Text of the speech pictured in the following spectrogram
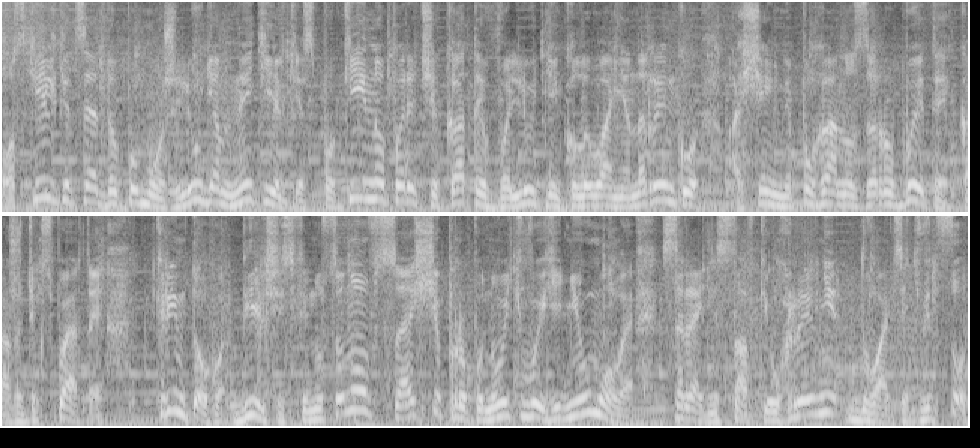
оскільки це допоможе людям не тільки спокійно перечекати валютні коливання на ринку, а ще й непогано заробити, кажуть експерти. Крім того, більшість фінустанов все ще пропонують вигідні умови. Середні ставки у гривні 20%.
